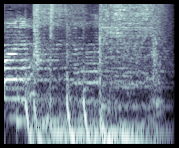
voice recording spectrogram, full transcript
wanna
